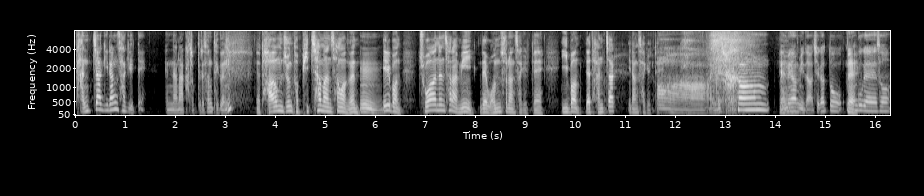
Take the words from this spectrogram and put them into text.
단짝이랑 사귈 때. 엔나나 가족들의 선택은? 네, 다음 중 더 비참한 상황은 음. 1번 좋아하는 사람이 내 원수랑 사귈 때 2번 내 단짝이랑 사귈 때 아 이게 참 네. 애매합니다. 제가 또 네. 한국에서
